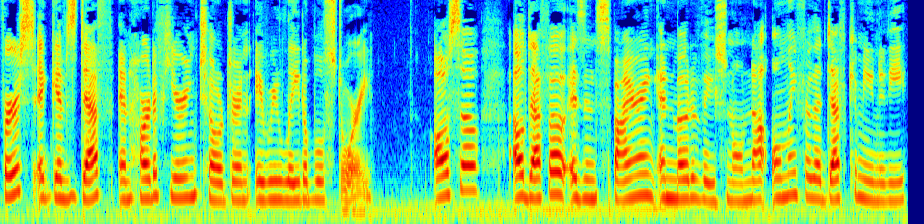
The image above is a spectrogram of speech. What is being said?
First, it gives deaf and hard of hearing children a relatable story. Also, El Deafo is inspiring and motivational not only for the deaf community,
